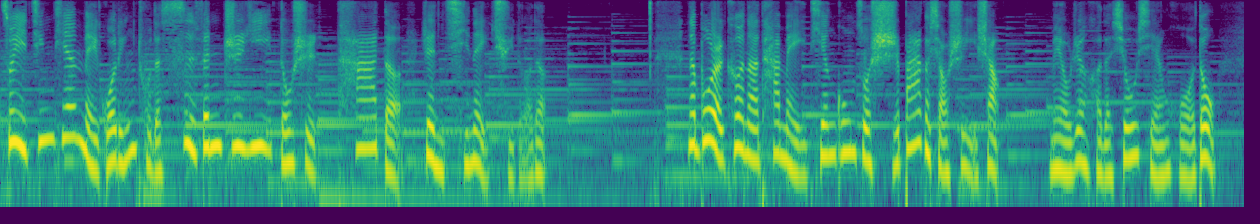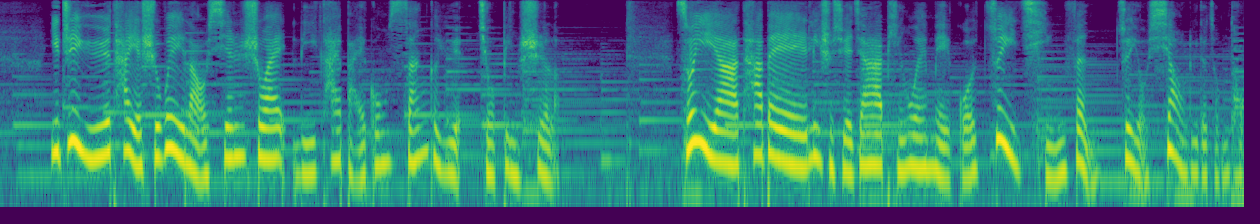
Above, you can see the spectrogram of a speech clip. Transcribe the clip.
所以，今天美国领土的四分之一都是他的任期内取得的。那波尔克呢？他每天工作十八个小时以上，没有任何的休闲活动，以至于他也是未老先衰，离开白宫三个月就病逝了。所以呀，他被历史学家评为美国最勤奋、最有效率的总统。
